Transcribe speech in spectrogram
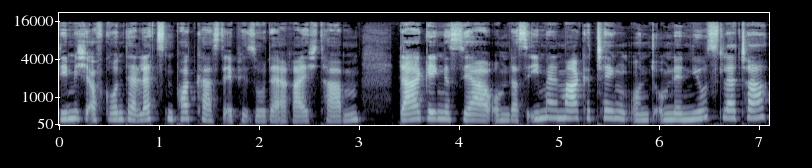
die mich aufgrund der letzten Podcast-Episode erreicht haben. Da ging es ja um das E-Mail-Marketing und um den Newsletter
